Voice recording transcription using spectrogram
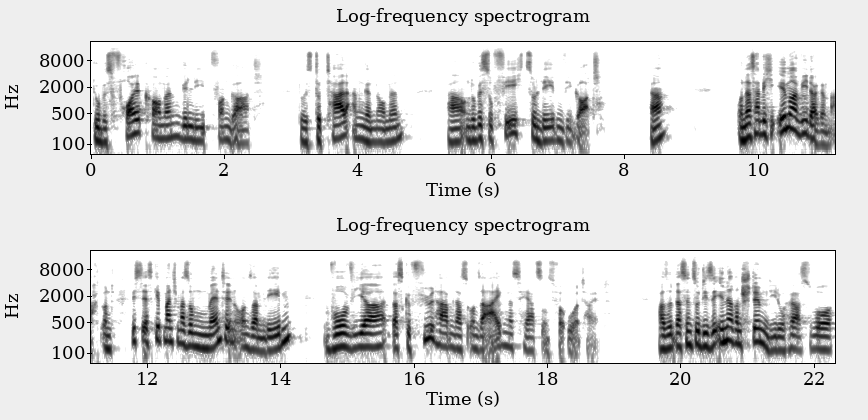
du bist vollkommen geliebt von Gott. Du bist total angenommen und du bist so fähig zu leben wie Gott. Ja? Und das habe ich immer wieder gemacht. Und wisst ihr, es gibt manchmal so Momente in unserem Leben, wo wir das Gefühl haben, dass unser eigenes Herz uns verurteilt. Also das sind so diese inneren Stimmen, die du hörst, wo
